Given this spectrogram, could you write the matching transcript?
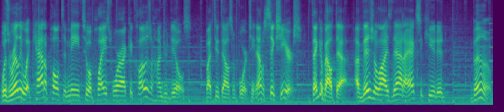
was really what catapulted me to a place where I could close 100 deals by 2014. That was six years. Think about that. I visualized that, I executed, boom.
